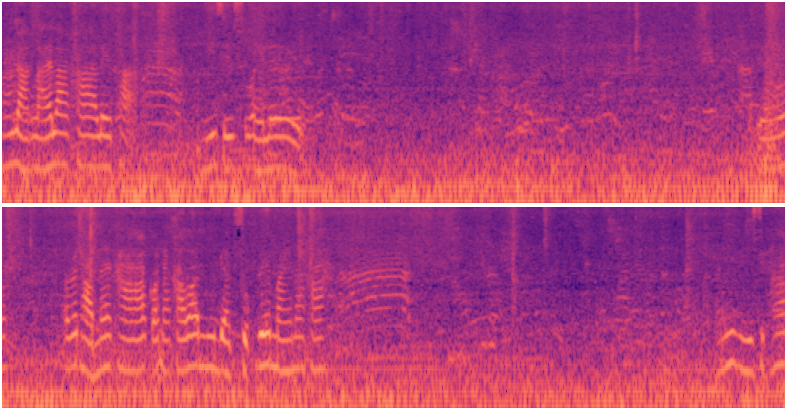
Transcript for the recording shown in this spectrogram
มีหลากหลายราคาเลยค่ะนี่สวยๆเลย เดี๋ยวเราไปถามแม่ค้าก่อนนะคะว่ามีแบบสุกด้วยไหมนะคะ อันนี้หวีสิบห้า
